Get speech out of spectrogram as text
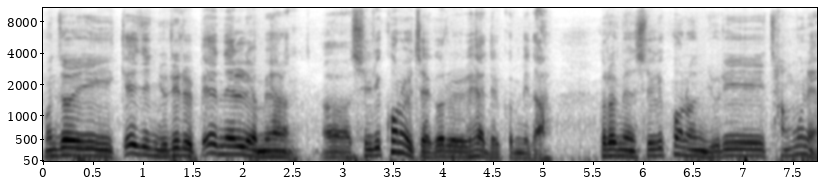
먼저 이 깨진 유리를 빼내려면 어, 실리콘을 제거를 해야 될 겁니다. 그러면 실리콘은 유리 창문에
